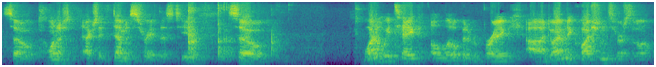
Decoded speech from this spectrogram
So I want to actually demonstrate this to you. So why don't we take a little bit of a break? Uh, do I have any questions, first of all?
